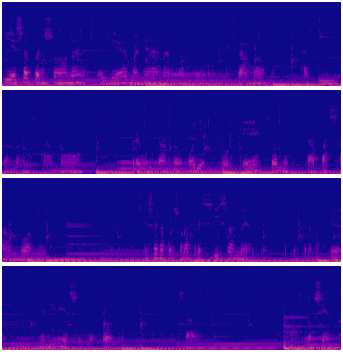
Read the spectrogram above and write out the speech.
y esa persona el día de mañana, cuando estamos aquí, cuando nos estamos preguntando, oye, ¿por qué esto me está pasando a mí? Esa es la persona precisamente a quien tenemos que venir y decirle, oye, sabes, lo siento,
